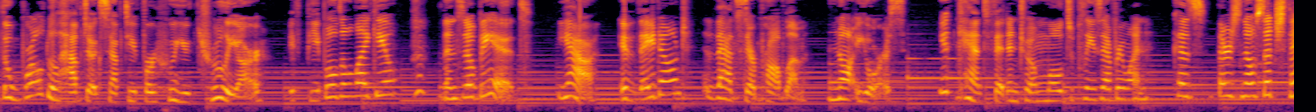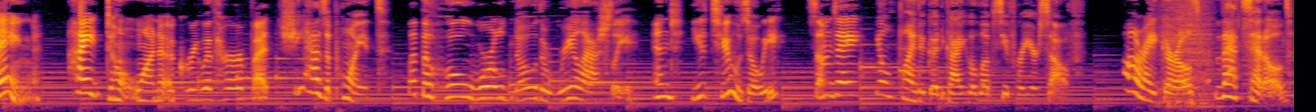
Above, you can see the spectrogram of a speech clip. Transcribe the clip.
The world will have to accept you for who you truly are. If people don't like you, hmm, then so be it. Yeah, if they don't, that's their problem, not yours. You can't fit into a mold to please everyone, because there's no such thing. I don't want to agree with her, but she has a point. Let the whole world know the real Ashley. And you too, Zoe. Someday, you'll find a good guy who loves you for yourself. Alright, girls, that's settled.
